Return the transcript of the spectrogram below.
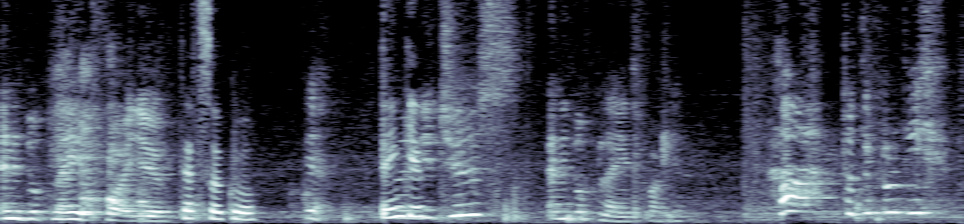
and it will play it for you. That's so cool. Yeah. Thank So you. you choose and it will play it for you. Ah, tutti frutti.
